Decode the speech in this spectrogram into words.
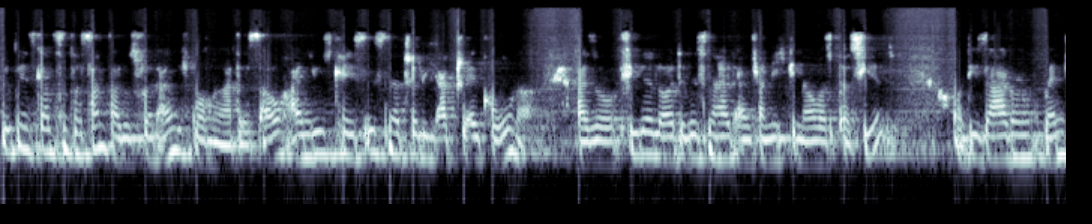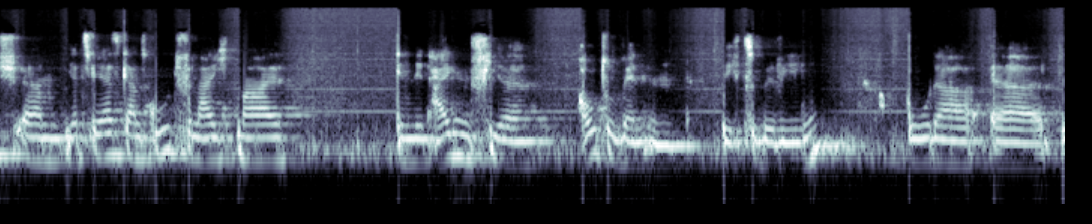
Übrigens ganz interessant, weil du es vorhin angesprochen hattest, auch ein Use Case ist natürlich aktuell Corona. Also viele Leute wissen halt einfach nicht genau, was passiert und die sagen, Mensch, ähm, jetzt wäre es ganz gut, vielleicht mal in den eigenen vier Autowänden sich zu bewegen oder äh,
